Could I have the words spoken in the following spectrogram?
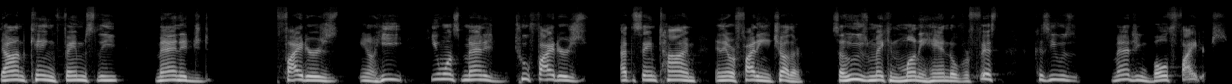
Don King famously managed fighters. You know, he he once managed two fighters at the same time, and they were fighting each other. So he was making money hand over fist because he was managing both fighters.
